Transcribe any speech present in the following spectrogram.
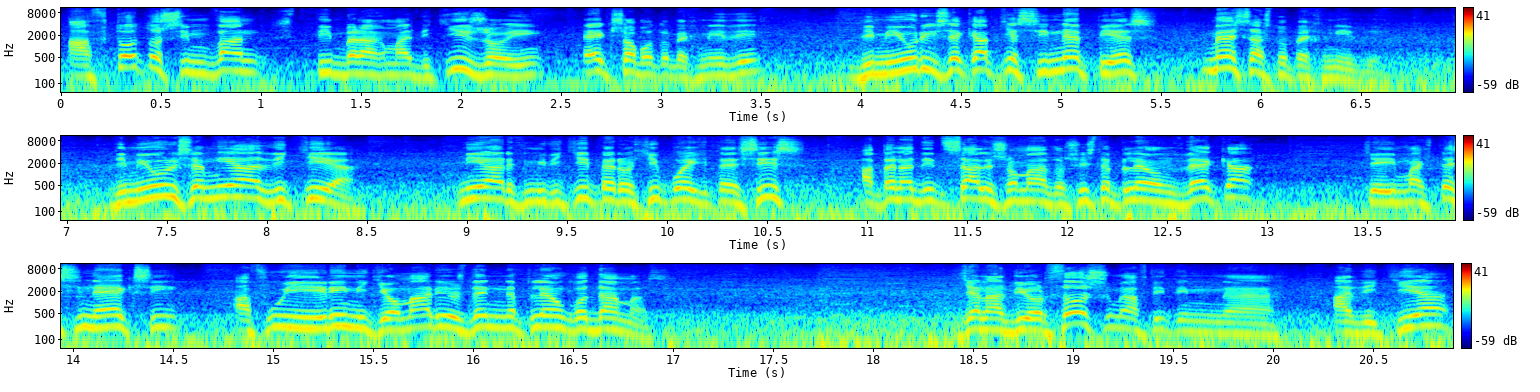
Αυτό το συμβάν στην πραγματική ζωή, έξω από το παιχνίδι, δημιούργησε κάποιες συνέπειες μέσα στο παιχνίδι. Δημιούργησε μια αδικία, μια αριθμητική υπεροχή που έχετε εσείς απέναντι της άλλης ομάδος. Είστε πλέον 10 και οι μαχητές είναι 6, αφού η Ειρήνη και ο Μάριος δεν είναι πλέον κοντά μας. Για να διορθώσουμε αυτή την ε, αδικία,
